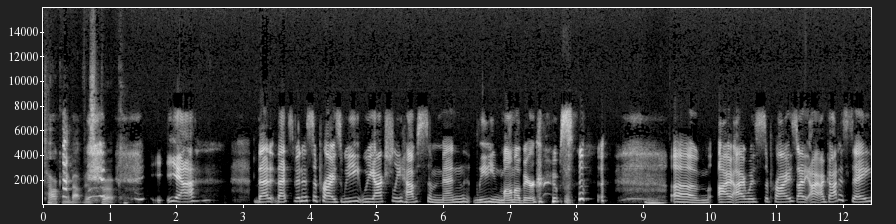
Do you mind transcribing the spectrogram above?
talking about this book. Yeah. That that's been a surprise. We we actually have some men leading mama bear groups. mm. um, I, I was surprised. I, I, I gotta say,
